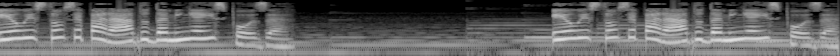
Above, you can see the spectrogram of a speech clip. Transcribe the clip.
Eu estou separado da minha esposa. Eu estou separado da minha esposa.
